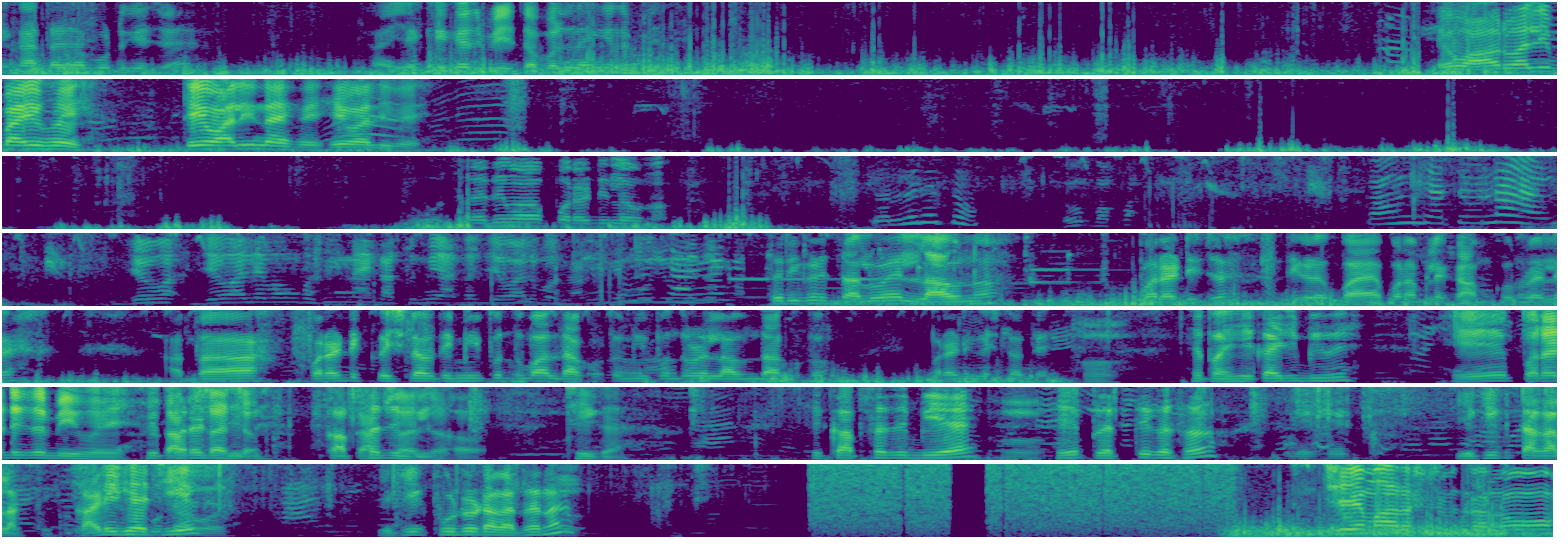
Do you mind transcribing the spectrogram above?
एक हाताच्या बोट घ्यायचो आहे हा एक एकच बी डबल नाही गेलं पाहिजे. हे वावरवाली बाई होय. ते वाली नाही होय हे वाली होय. वस्त्रा देवा पराठी लाव ना चाललं देतो काहून देतो नाही जेवा जेवाले मग बसिंग नाही का? तुम्ही आता जेवायला बसा. तर इकडे चालू आहे लावणं पराठीचं. तिकडे बाया पण आपले काम करून राहिले. आता पराठी कशी लावते मी पण तुम्हाला दाखवतो. मी पण थोडं लावून दाखवतो. पराठी कशी लावते. हो. हे पाहिजे ही कायची बी आहे? हे पराठीचं बी होय हे पराठीचे. कापसाचे. बी हो. ठीक आहे. हे कापसाचे बी आहे. हम्म. हे प्रत्येक असं एक एक. एक एक टाका लागते. काडी घ्यायची आहे. एक एक फोटो टाकायचा ना? जय महाराष्ट्र मित्रांनो.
